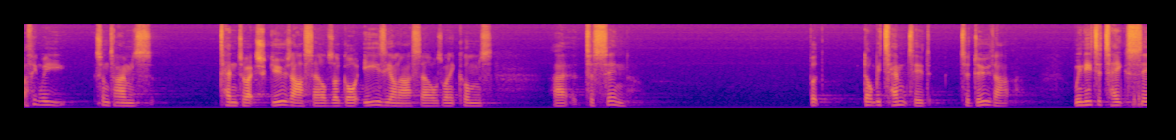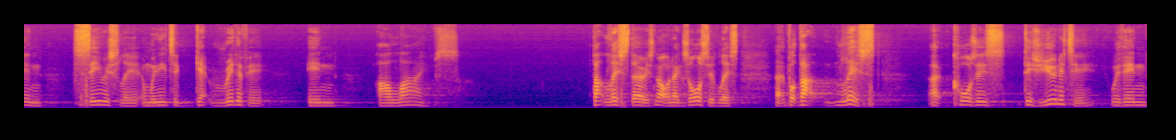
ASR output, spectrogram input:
I think we sometimes tend to excuse ourselves or go easy on ourselves when it comes uh, to sin. But don't be tempted to do that. We need to take sin seriously and we need to get rid of it in our lives. That list there is not an exhaustive list, uh, but that list uh, causes disunity within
